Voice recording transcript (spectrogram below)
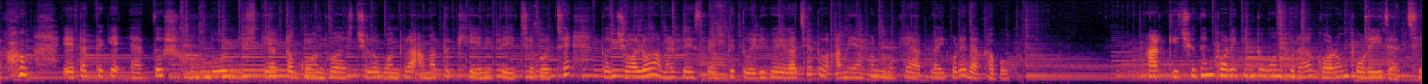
দেখো, এটা থেকে এত সুন্দর মিষ্টি একটা গন্ধ আসছিল। বন্ধুরা, আমার তো খেয়ে নিতে ইচ্ছে করছে। তো চলো, আমার ফেস প্যাকটি তৈরি হয়ে গেছে। তো আমি এখন মুখে অ্যাপ্লাই করে দেখাবো। আর কিছুদিন পরে কিন্তু বন্ধুরা, গরম পড়েই যাচ্ছে।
